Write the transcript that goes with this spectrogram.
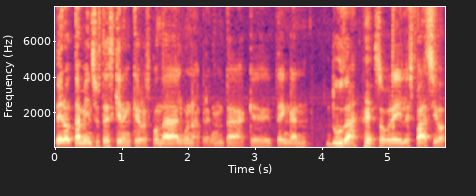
pero también si ustedes quieren que responda alguna pregunta que tengan duda sobre el espacio,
